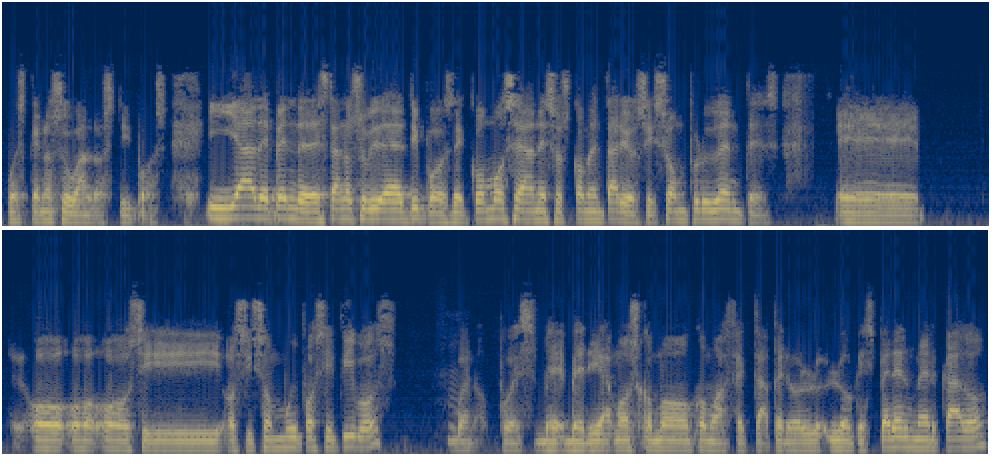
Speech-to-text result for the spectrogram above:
pues que no suban los tipos. Y ya depende de esta no subida de tipos, de cómo sean esos comentarios, si son prudentes, eh, o, o, si, o si son muy positivos, bueno, pues veríamos cómo, cómo afecta. Pero lo que espera el mercado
